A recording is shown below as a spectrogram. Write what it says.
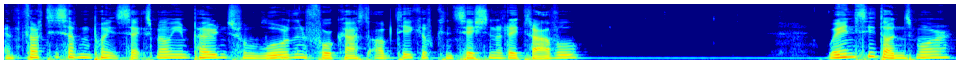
and £37.6 million from lower than forecast uptake of concessionary travel. Wendy Dunsmore,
